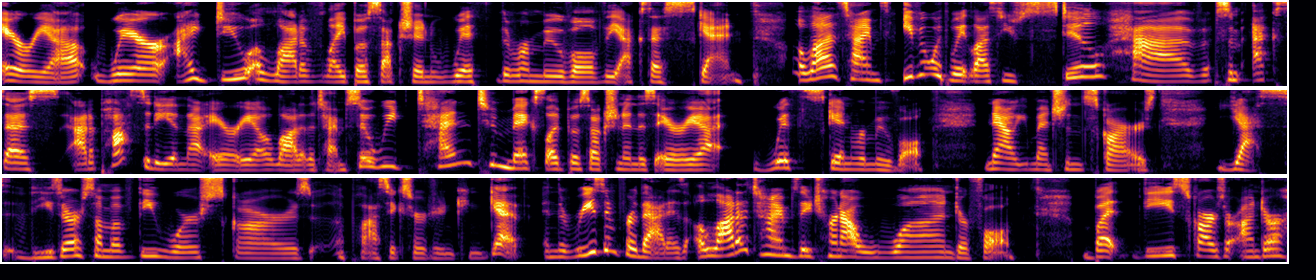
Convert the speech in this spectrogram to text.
area where I do a lot of liposuction with the removal of the excess skin. A lot of times, even with weight loss, you still have some excess adiposity in that area a lot of the time. So we tend to mix liposuction in this area with skin removal. Now, you mentioned scars. Yes, these are some of the worst scars a plastic surgeon can give. And the reason for that is a lot of times they turn out wonderful, but these scars are under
